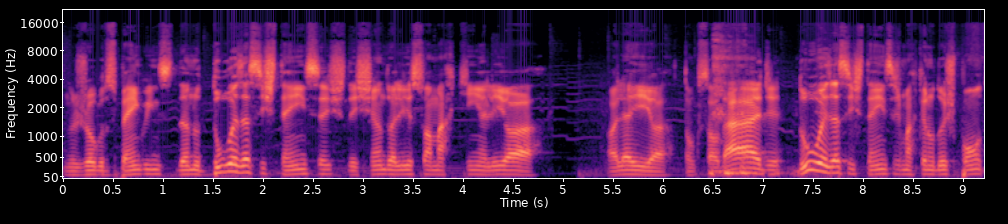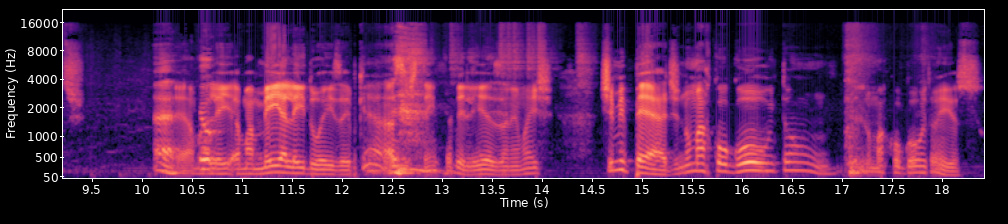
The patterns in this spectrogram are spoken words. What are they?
no jogo dos Penguins, dando duas assistências, deixando ali sua marquinha ali, ó. Olha aí, ó. Estão com saudade. duas assistências, marcando dois pontos. É, é, uma, eu... lei, é uma meia lei do ex aí, porque a assistência, beleza, né? Mas time perde, não marcou gol, então. Ele não marcou gol, então é isso.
